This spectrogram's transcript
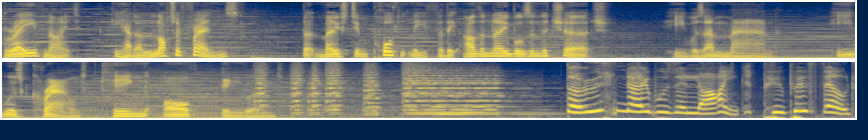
brave knight, he had a lot of friends, but most importantly for the other nobles in the church, he was a man. He was crowned King of England. Those nobles are lying. Poo poo filled,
